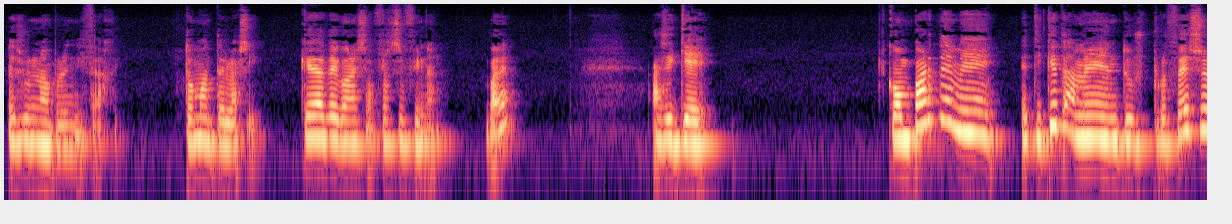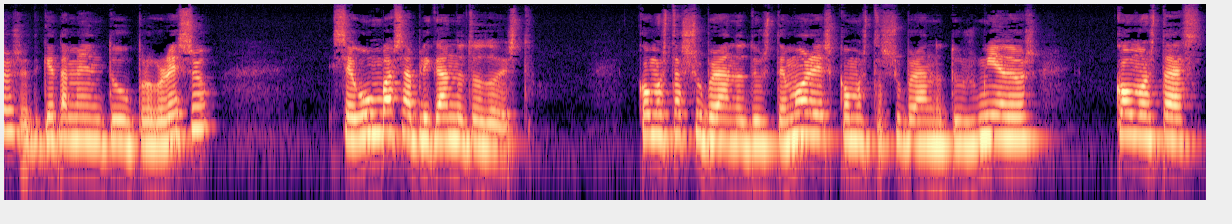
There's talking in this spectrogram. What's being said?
es un aprendizaje. Tómatelo así, quédate con esa frase final, ¿vale? Así que compárteme, etiquétame en tus procesos, etiquétame en tu progreso según vas aplicando todo esto. Cómo estás superando tus temores, cómo estás superando tus miedos, cómo estás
